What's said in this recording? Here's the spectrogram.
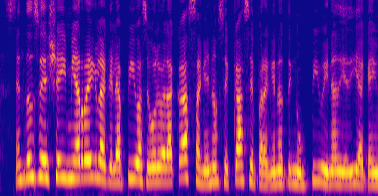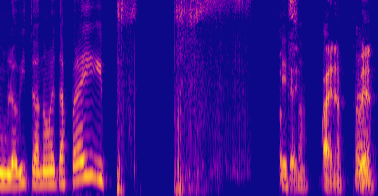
Entonces Jamie arregla que la piba se vuelva a la casa, que no se case para que no tenga un pibe y nadie diga que hay un lobito dando vueltas por ahí y pff, Ok, eso. Bueno, está Ah. bien.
